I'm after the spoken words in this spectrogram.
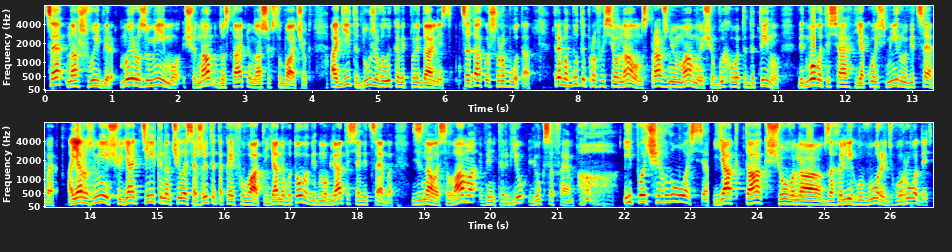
Це наш вибір. Ми розуміємо, що нам достатньо наших собачок. А діти дуже велика відповідальність. Це також робота. Треба бути професіоналом, справжньою мамою, щоб виховати дитину, відмовитися якоюсь мірою від себе. А я розумію, що я тільки навчилася жити та кайфувати. Я не готова відмовлятися від себе. Зізналася лама в інтерв'ю Lux.FM. І почалося. Як так, що вона взагалі говорить, городить?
